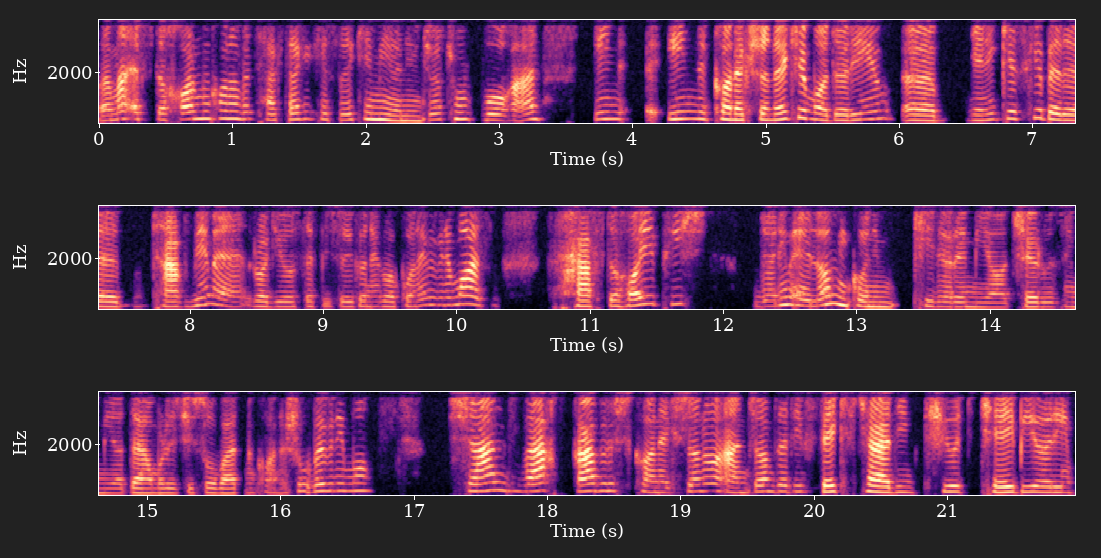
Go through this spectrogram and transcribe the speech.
و من افتخار می‌کنم به تک تک کسایی که میان اینجا چون واقعا این این connection هایی که ما داریم یعنی کسی که بره تقویم رادیو سفیسوی که نگاه کنه می‌بینه ما از هفته های پیش داریم اعلام می‌کنیم کی داره میاد چه روزی میاد در مورد چی صحبت می‌کنه. شو ببینیم ما چند وقت قبلش connection رو انجام دادیم فکر کردیم کیو کی بیاریم.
